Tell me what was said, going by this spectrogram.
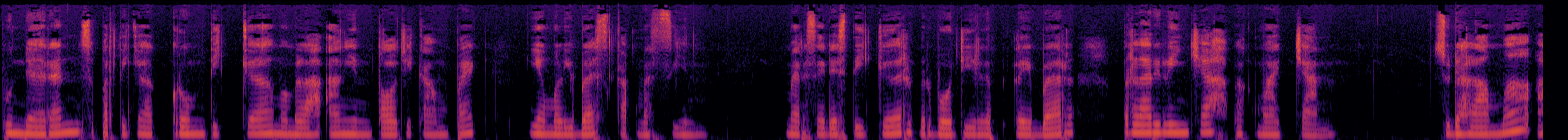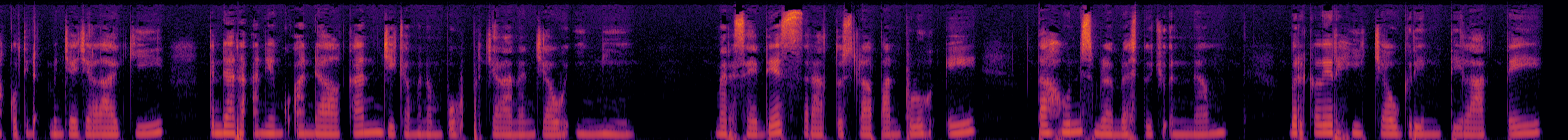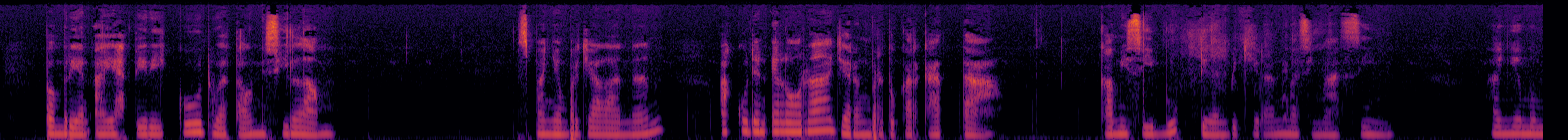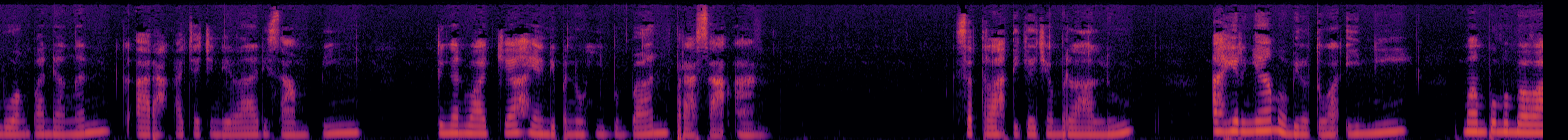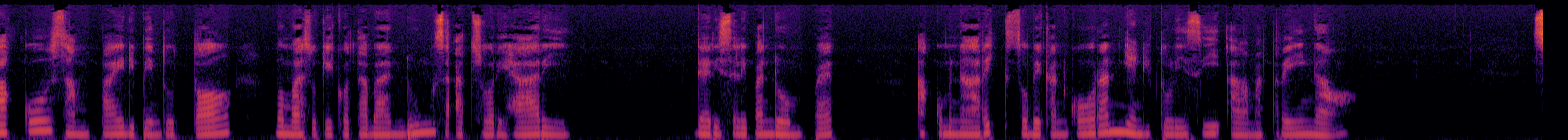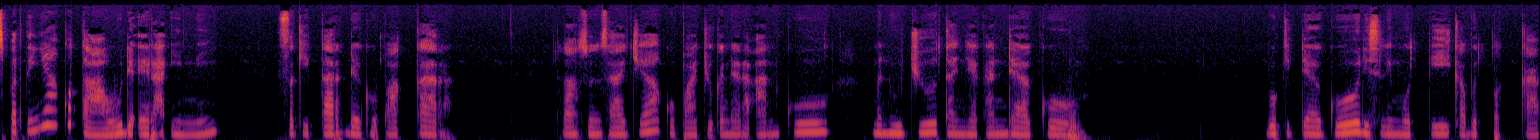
Bundaran sepertiga krom tiga membelah angin tol Cikampek yang melibas kap mesin. Mercedes Tiger berbodi lebar berlari lincah bak macan. Sudah lama aku tidak menjajal lagi kendaraan yang kuandalkan jika menempuh perjalanan jauh ini. Mercedes 180E tahun 1976 berkelir hijau green tea latte pemberian ayah tiriku dua tahun silam. Sepanjang perjalanan, aku dan Elora jarang bertukar kata. Kami sibuk dengan pikiran masing-masing hanya membuang pandangan ke arah kaca jendela di samping dengan wajah yang dipenuhi beban perasaan. Setelah tiga jam berlalu, akhirnya mobil tua ini mampu membawaku sampai di pintu tol memasuki kota Bandung saat sore hari. Dari selipan dompet, aku menarik sobekan koran yang ditulisi alamat Rengal. Sepertinya aku tahu daerah ini, sekitar Dago Pakar. Langsung saja aku pacu kendaraanku menuju tanjakan Dago. Bukit Dago diselimuti kabut pekat.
